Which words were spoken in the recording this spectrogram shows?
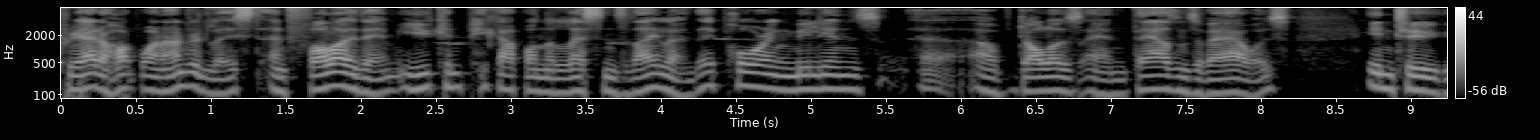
create a Hot 100 list and follow them, you can pick up on the lessons they learn. They're pouring millions uh, of dollars and thousands of hours into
